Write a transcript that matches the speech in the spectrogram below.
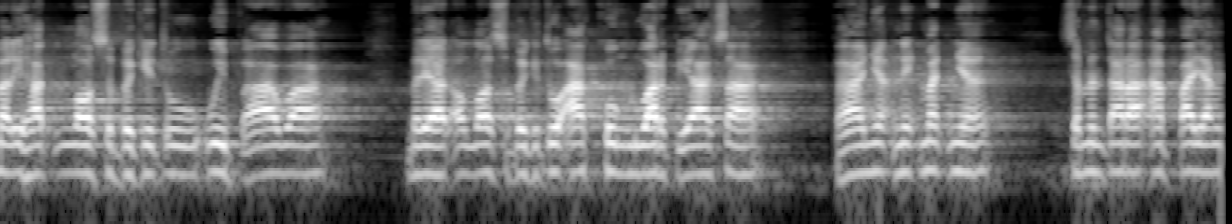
melihat Allah sebegitu wibawa, melihat Allah sebegitu agung luar biasa, banyak nikmatnya, sementara apa yang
